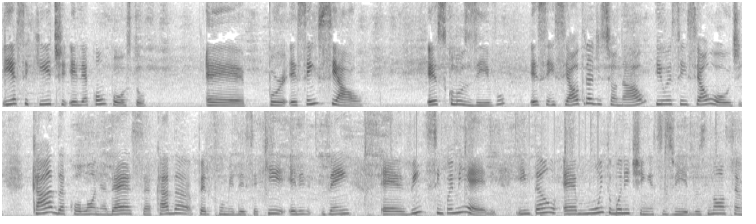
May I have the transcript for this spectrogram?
E esse kit ele é composto é, por essencial exclusivo essencial tradicional e o essencial old. Cada colônia dessa, cada perfume desse aqui, ele vem é, 25 ml. Então é muito bonitinho esses vidros. Nossa,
